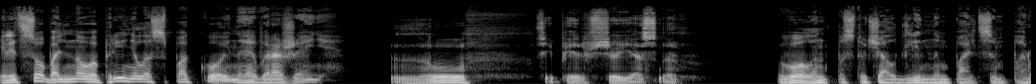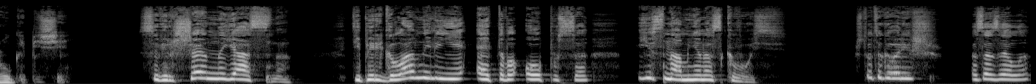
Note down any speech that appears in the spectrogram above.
и лицо больного приняло спокойное выражение. Ну, теперь все ясно. Воланд постучал длинным пальцем по рукописи. Совершенно ясно. Теперь главная линия этого опуса ясна мне насквозь. Что ты говоришь, Азазелла?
